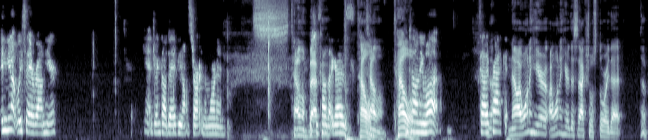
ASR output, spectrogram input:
And you know what we say around here? You can't drink all day if you don't start in the morning. Tell him, That's just how that goes. Tell him. Tell him. Tell I'm him. telling you what. Gotta No. crack it. Now I want to hear. I want to hear this actual story that the,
